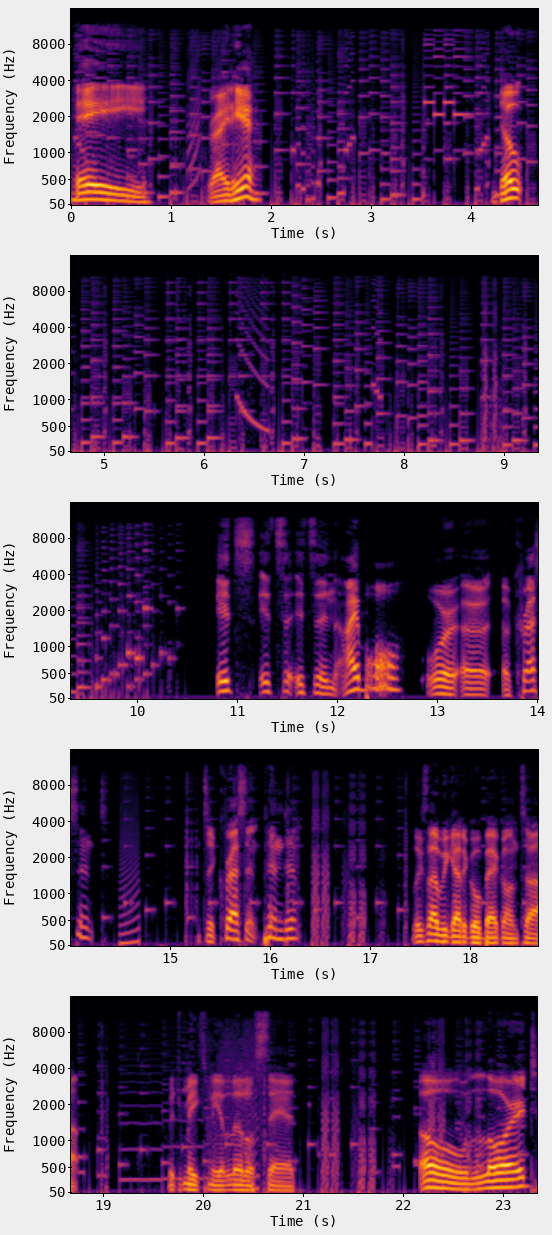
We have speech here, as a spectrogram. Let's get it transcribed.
Hey, right here. Dope. It's it's it's an eyeball or a, a crescent. It's a crescent pendant. Looks like we got to go back on top, which makes me a little sad. Oh lord,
